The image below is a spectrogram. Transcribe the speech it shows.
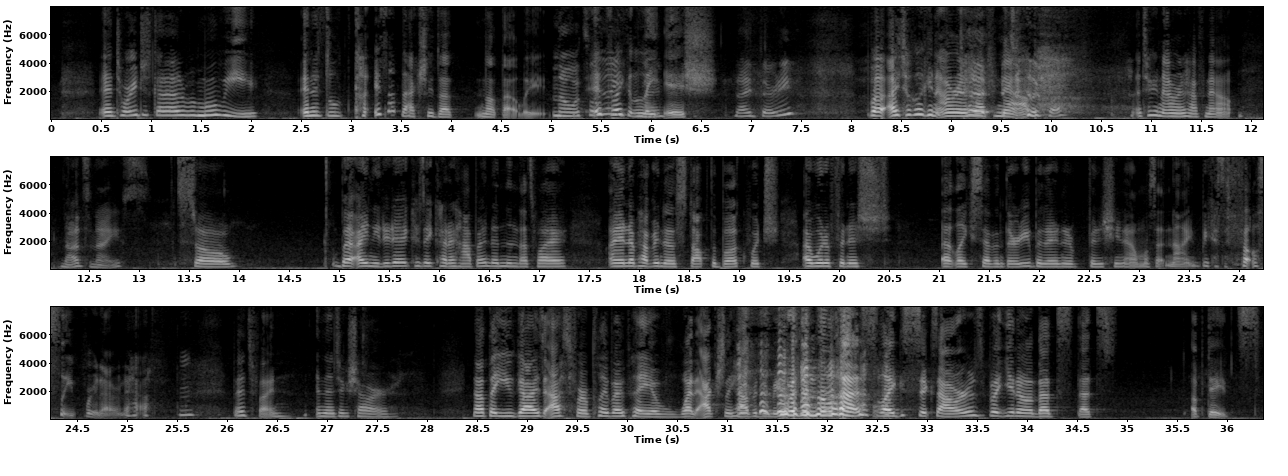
And Tori just got out of a movie. And it's it's not actually that not that late. No, it's It's like nine- late-ish. Nine thirty. But I took like an hour and a half nap. Ten o'clock. I took an hour and a half nap. That's nice. So, but I needed it because it kind of happened, and then that's why I ended up having to stop the book, which I would have finished at like seven thirty, but I ended up finishing it almost at nine because I fell asleep for an hour and a half. Hmm. But it's fine, and then I took a shower. Not that you guys asked for a play-by-play of what actually happened to me within the last like six hours, but you know that's that's updates.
